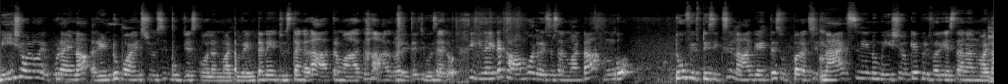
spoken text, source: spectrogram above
మీషోలో ఎప్పుడైనా రెండు పాయింట్స్ చూసి బుక్ చేసుకోవాలన్నమాట. వెంటనే చూస్తాం కదా ఆత్రం ఆక అయితే చూశాను ఇదైతే కాంబో డ్రెస్సెస్ అనమాట ఇంకో టూ ఫిఫ్టీ సిక్స్ నాకైతే సూపర్ వచ్చింది మ్యాక్స్ నేను మీషోకే ప్రిఫర్ చేస్తాను అనమాట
